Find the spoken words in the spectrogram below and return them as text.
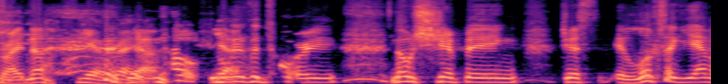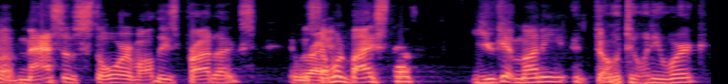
right? No, yeah, right. no, no yeah. inventory, no shipping. Just it looks like you have a massive store of all these products. And when right. someone buys stuff, you get money and don't do any work.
